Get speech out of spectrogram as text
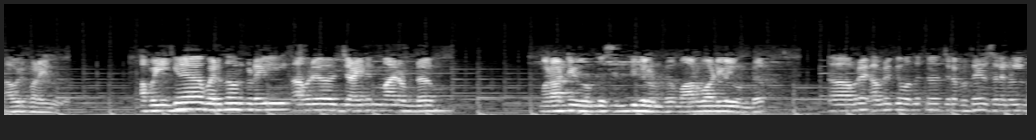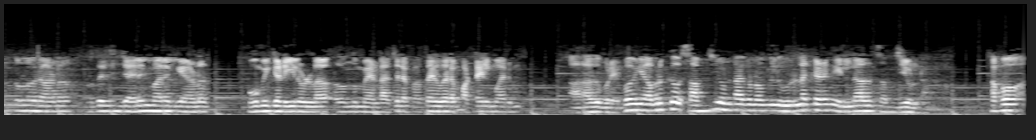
അവർ പറയുന്നത്. അപ്പൊ ഇങ്ങനെ വരുന്നവർക്കിടയിൽ അവർ ജൈനന്മാരുണ്ട് മറാഠികളുണ്ട് സിന്ധികളുണ്ട് മാർവാടികളുണ്ട്. അവരെ അവരൊക്കെ വന്നിട്ട് ചില പ്രത്യേക സ്ഥലങ്ങളിൽ നിന്നുള്ളവരാണ്. പ്രത്യേകിച്ച് ജൈനന്മാരൊക്കെയാണ് ഭൂമിക്കടിയിലുള്ള അതൊന്നും വേണ്ട. ചില പ്രത്യേകതരം പട്ടേൽമാരും അത് പറയും. അപ്പൊ അവർക്ക് സബ്ജി ഉണ്ടാക്കണമെങ്കിൽ ഉരുളക്കിഴങ്ങ് ഇല്ലാതെ സബ്ജി ഉണ്ടാക്കണം. അപ്പോ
